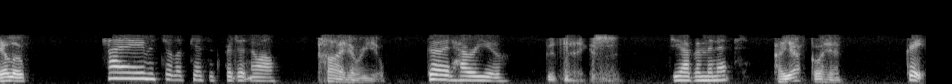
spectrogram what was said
Hello. Hi, Mr. Lipkiss. It's Bridget Noel. Hi, how are you? Good. How are you? Good, thanks. Do you have a minute? Uh, yeah, go ahead. Great.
